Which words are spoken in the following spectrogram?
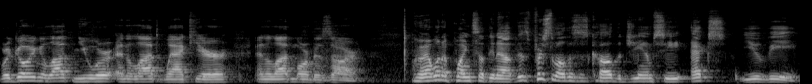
we're going a lot newer and a lot wackier and a lot more bizarre. I want to point something out. This, first of all, this is called the GMC XUV.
